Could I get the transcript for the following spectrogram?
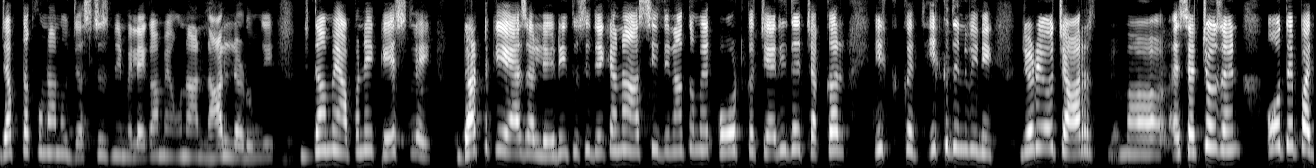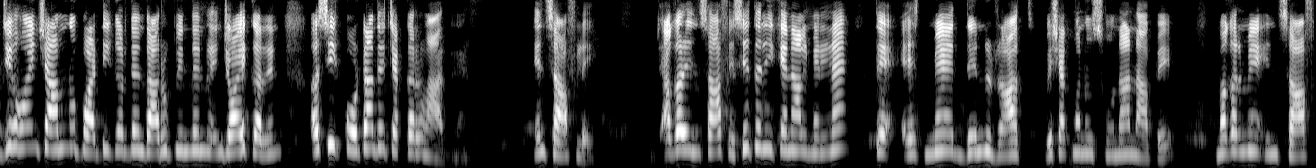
ਜਦ ਤੱਕ ਉਹਨਾਂ ਨੂੰ ਜਸਟਿਸ ਨਹੀਂ ਮਿਲੇਗਾ, ਮੈਂ ਉਹਨਾਂ ਨਾਲ ਲੜੂੰਗੀ। ਜਿੱਦਾਂ ਮੈਂ ਆਪਣੇ ਕੇਸ ਲਈ ਡਟ ਕੇ ਐਜ਼ ਅ ਲੇਡੀ ਤੁਸੀਂ ਦੇਖਿਆ ਨਾ 80 ਦਿਨਾਂ ਤੋਂ ਮੈਂ ਕੋਰਟ ਕਚਹਿਰੀ ਦੇ ਚੱਕਰ ਇੱਕ ਇੱਕ ਦਿਨ ਵੀ ਨਹੀਂ, ਜਿਹੜੇ ਉਹ ਚਾਰ ਐਸਐਚਓਜ਼ ਹਨ, ਉਹ ਤੇ ਭੱਜੇ ਹੋਏ ਸ਼ਾਮ ਨੂੰ ਪਾਰਟੀ ਕਰਦੇ ਨੇ दारू ਪੀਂਦੇ ਨੇ ਇੰਜੋਏ ਕਰਨ ਅਸੀਂ ਕੋਰਟਾਂ ਦੇ ਚੱਕਰ ਮਾਰ ਰਹੇ ਹਾਂ, ਇਨਸਾਫ ਲਈ। ਅਗਰ ਇਨਸਾਫ ਇਸੇ ਤਰੀਕੇ ਨਾਲ ਮਿਲਣਾ ਹੈ, ਤੇ ਮੈਂ ਦਿਨ ਰਾਤ ਬੇਸ਼ੱਕ ਮੈਨੂੰ ਸੋਨਾ ਨਾ ਪਏ, ਮਗਰ ਮੈਂ ਇਨਸਾਫ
